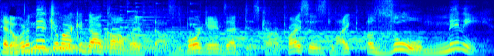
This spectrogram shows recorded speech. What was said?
Head over to miniaturemarket.com. They have thousands of board games at discounted prices like Azul Mini.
